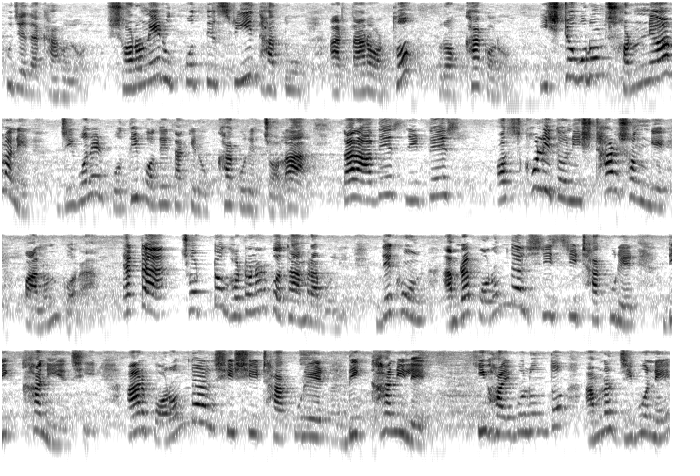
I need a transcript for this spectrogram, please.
খুঁজে দেখা হলো। স্মরণের উৎপত্তি শ্রী ধাতু আর তার অর্থ রক্ষা করো। ইষ্টগুরুর স্মরণ নেওয়া মানে জীবনের প্রতি পদে তাকে রক্ষা করে চলা। তার আদেশ, নির্দেশ, অস্খলিত নিষ্ঠার সঙ্গে পালন করা। একটা ছোট্ট ঘটনার কথা আমরা বলি। দেখুন, আমরা পরমদয়াল শ্রী শ্রী ঠাকুরের দীক্ষা নিয়েছি। আর পরমদয়াল শ্রী শ্রী ঠাকুরের দীক্ষা নিলে কি হয় বলুন তো? আমরা জীবনে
